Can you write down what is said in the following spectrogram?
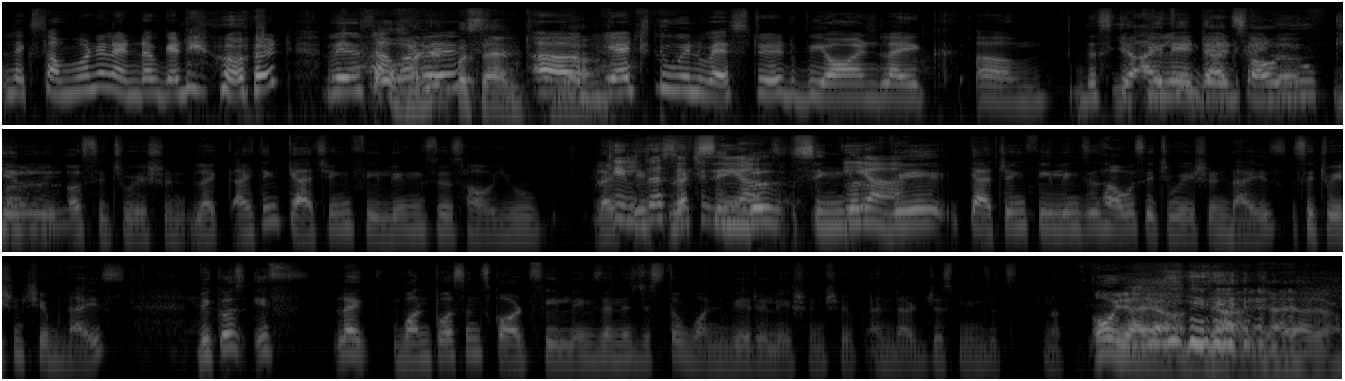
like someone will end up getting hurt, will Oh, someone will 100%, uh, yeah. get too invested beyond like um, the stipulated yeah, I think that's how you kill boundary. a situation. Like I think catching feelings is how you like kill if, like single single yeah. way catching feelings is how a situation dies, situationship dies, yeah. because if like one person's caught feelings then it's just a one-way relationship and that just means it's nothing. Oh yeah, yeah, yeah, yeah, yeah, yeah.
